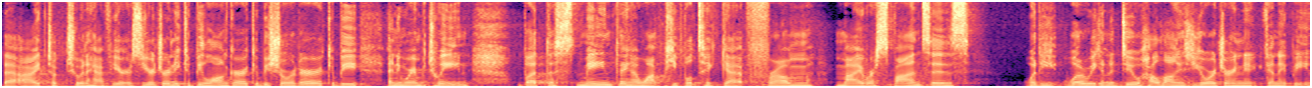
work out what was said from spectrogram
that I took two and a half years. Your journey could be longer, it could be shorter, it could be anywhere in between. But the main thing I want people to get from my response is, what do you, what are we going to do? How long is your journey going to be?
